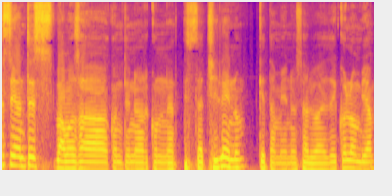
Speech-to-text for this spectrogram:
Estudiantes, vamos a continuar con un artista chileno que también nos saluda desde Colombia,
